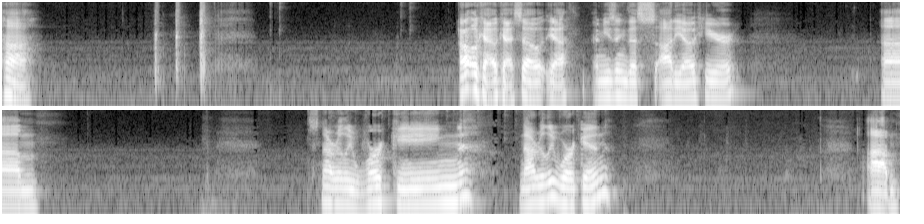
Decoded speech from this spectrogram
huh. Oh, okay, okay. So, yeah, I'm using this audio here. Um, it's not really working. Not really working. Um,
